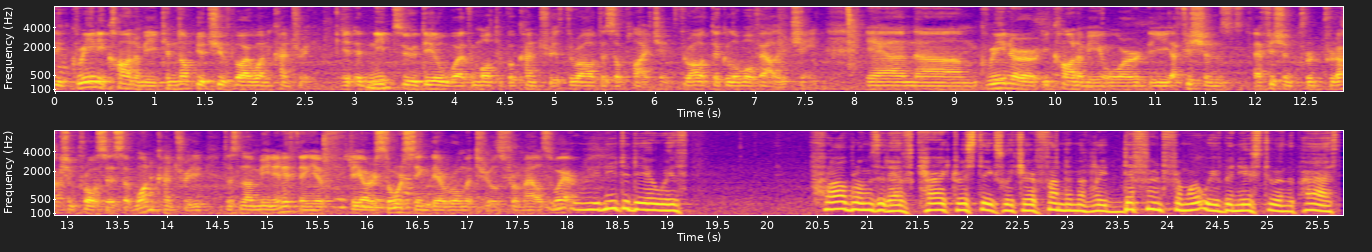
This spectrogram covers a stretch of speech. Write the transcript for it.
the green economy cannot be achieved by one country. It, it needs to deal with multiple countries throughout the supply chain, throughout the global value chain. And um, greener economy or the efficient, efficient pr production process of one country does not mean anything if they are sourcing their raw materials from elsewhere. We need to deal with problems that have characteristics which are fundamentally different from what we've been used to in the past.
